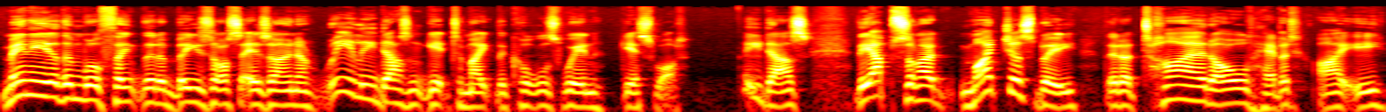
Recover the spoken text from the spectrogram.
Many of them will think that a Bezos as owner really doesn't get to make the calls when, guess what? He does. The upside might just be that a tired old habit, i.e.,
